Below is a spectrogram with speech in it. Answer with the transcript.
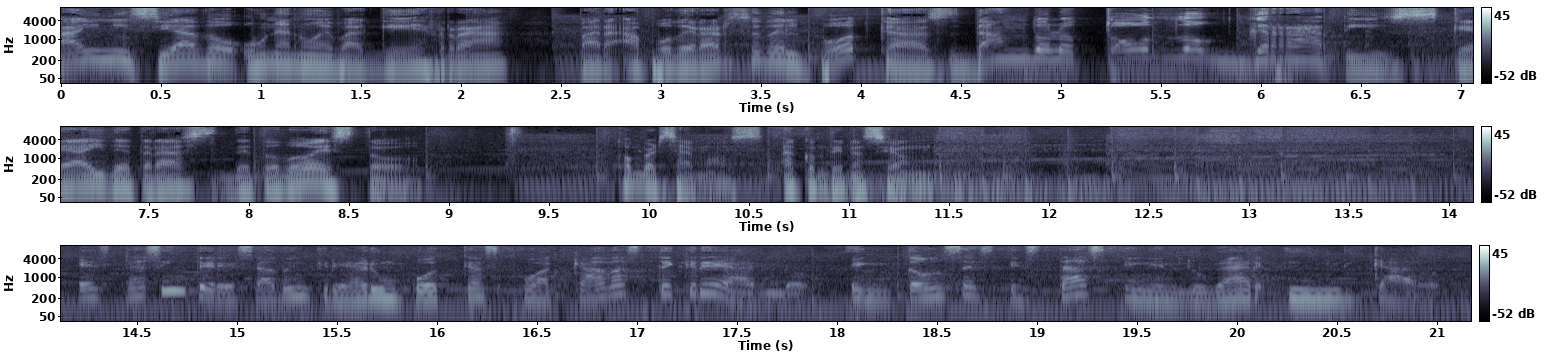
ha iniciado una nueva guerra para apoderarse del podcast, dándolo todo gratis. ¿Qué hay detrás de todo esto? Conversemos a continuación. ¿Estás interesado en crear un podcast o acabas de crearlo? Entonces estás en el lugar indicado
